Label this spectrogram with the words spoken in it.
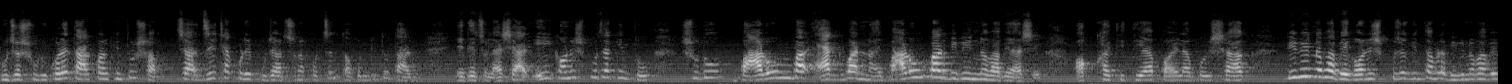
পুজো শুরু করে, তারপর কিন্তু সব যা- ঠাকুরের পূজা অর্চনা করছেন তখন কিন্তু তার এতে চলে আসে। আর এই গণেশ পূজা কিন্তু শুধু বারংবার, একবার নয় বারংবার বিভিন্নভাবে আসে। অক্ষয় তৃতীয়া, পয়লা বৈশাখ, বিভিন্নভাবে গণেশ পুজো কিন্তু আমরা বিভিন্নভাবে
